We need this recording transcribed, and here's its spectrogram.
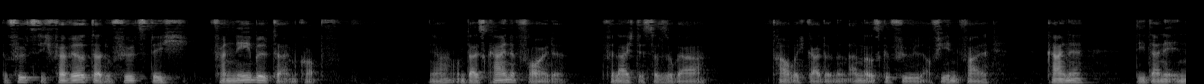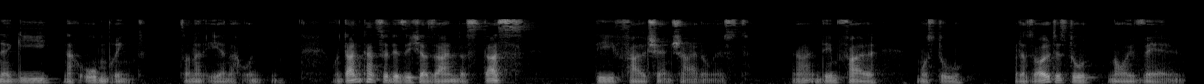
Du fühlst dich verwirrter, du fühlst dich vernebelter im Kopf. Ja, und da ist keine Freude. Vielleicht ist da sogar Traurigkeit oder ein anderes Gefühl, auf jeden Fall keine, die deine Energie nach oben bringt sondern eher nach unten. Und dann kannst du dir sicher sein, dass das die falsche Entscheidung ist. Ja, in dem Fall musst du oder solltest du neu wählen.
